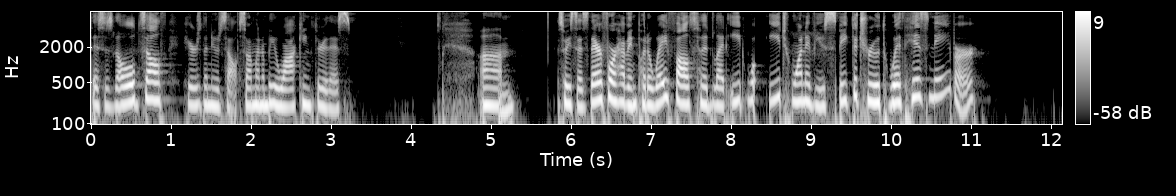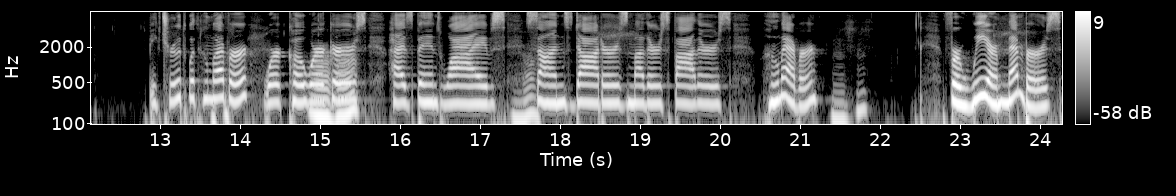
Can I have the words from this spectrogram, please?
This is the old self, here's the new self. So I'm going to be walking through this. Um so he says, therefore, having put away falsehood, let each, each one of you speak the truth with his neighbor. Speak truth with whomever, work co-workers, husbands, wives, Yeah. sons, daughters, mothers, fathers, whomever, Mm-hmm. for we are members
